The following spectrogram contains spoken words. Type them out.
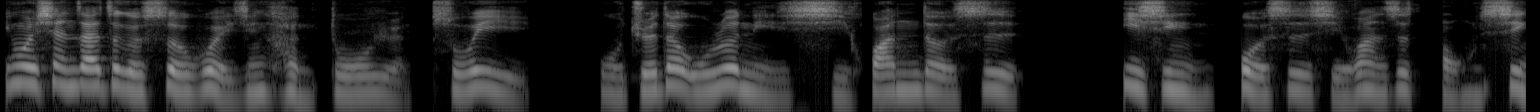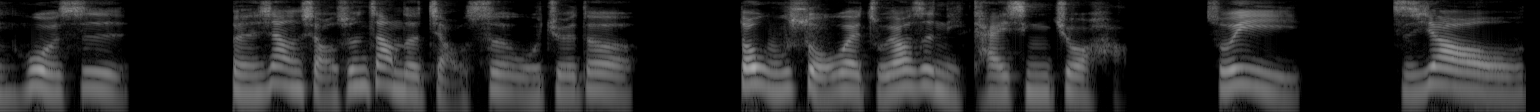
因为现在这个社会已经很多元，所以我觉得无论你喜欢的是异性，或者是喜欢的是同性，或者是很像小春这样的角色，我觉得都无所谓，主要是你开心就好。所以只要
